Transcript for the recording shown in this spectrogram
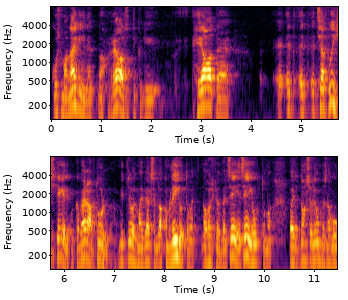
kus ma nägin, et noh, reaalselt ikkagi heade et, et, et sealt võis tegelikult ka värav tulla, mitte niimoodi, et ma ei peaks seal hakkama leiutama, et noh, oleks pidanud veel see ja see juhtuma. vaid et noh, see oli umbes nagu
